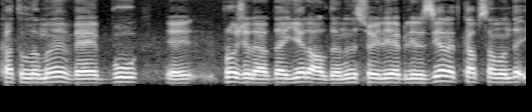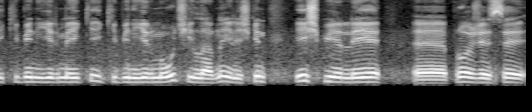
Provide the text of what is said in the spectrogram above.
katılımı ve bu e, projelerde yer aldığını söyleyebiliriz. Ziyaret kapsamında 2022-2023 yıllarına ilişkin işbirliği e, projesi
